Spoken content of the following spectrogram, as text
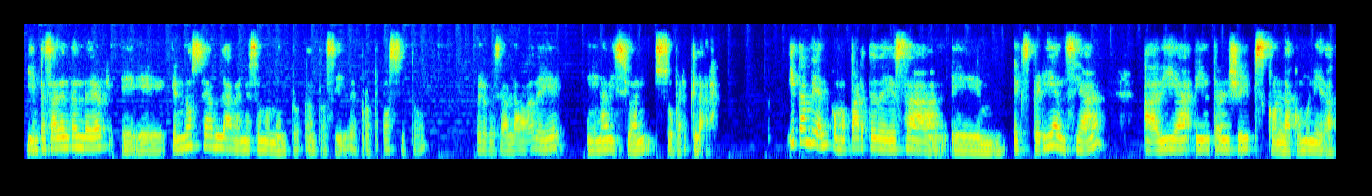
Y empezar a entender eh, que no se hablaba en ese momento tanto así de propósito, pero que se hablaba de una visión súper clara. Y también como parte de esa em, experiencia, había internships con la comunidad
